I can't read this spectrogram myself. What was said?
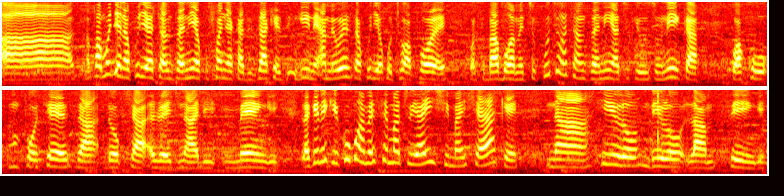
Ah, pamoja na kuja Tanzania kufanya kazi zake zingine, ameweza kuja kutoa pole kwa sababu ametukuta wa Tanzania tukihuzunika kwa kumpoteza Dr. Reginald Mengi, lakini kikubwa amesema tuyaishi maisha yake na hilo ndilo la msingi.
